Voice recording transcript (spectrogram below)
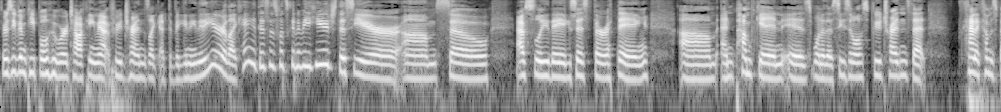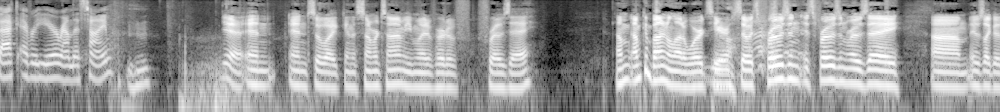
there's even people who are talking about food trends like at the beginning of the year, like, "Hey, this is what's going to be huge this year." Um, so, absolutely, they exist; they're a thing. Um, and pumpkin is one of those seasonal food trends that kind of comes back every year around this time. Yeah, and and so like in the summertime, you might have heard of froze. I'm I'm combining a lot of words here. Yeah. So it's frozen. It's frozen rosé. Um, it was like a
